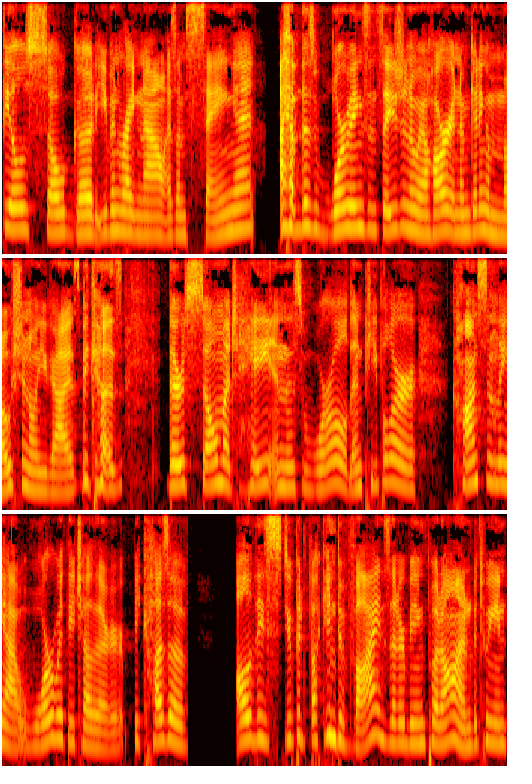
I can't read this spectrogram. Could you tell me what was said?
feels so good. Even right now, as I'm saying it, I have this warming sensation in my heart and I'm getting emotional, you guys, because there's so much hate in this world and people are constantly at war with each other because of all of these stupid fucking divides that are being put on between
